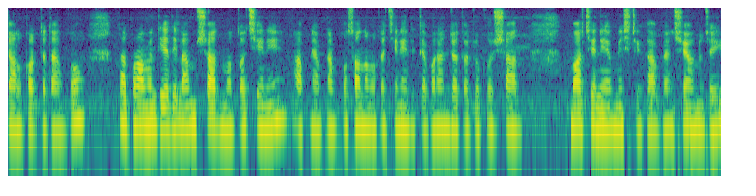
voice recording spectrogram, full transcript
জাল করতে থাকব। তারপর আমি দিয়ে দিলাম স্বাদ মতো চিনি। আপনি আপনার পছন্দ মতো চিনি দিতে পারেন, যতটুকু স্বাদ বা চিনি মিষ্টি খাবেন সে অনুযায়ী।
